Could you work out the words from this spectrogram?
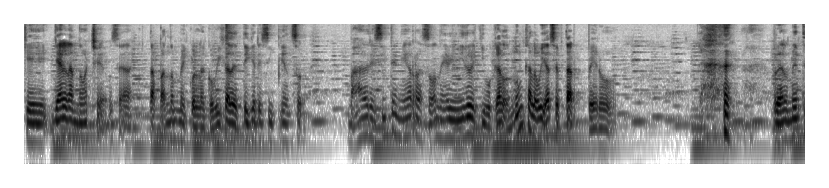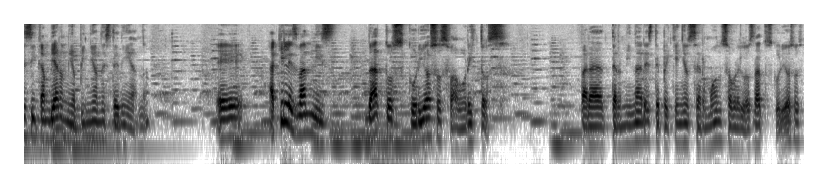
que ya en la noche, o sea, tapándome con la cobija de tigres y pienso, madre, sí tenía razón, he vivido equivocado, nunca lo voy a aceptar, pero realmente sí cambiaron mi opinión este día, ¿no? Eh, aquí les van mis datos curiosos favoritos para terminar este pequeño sermón sobre los datos curiosos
